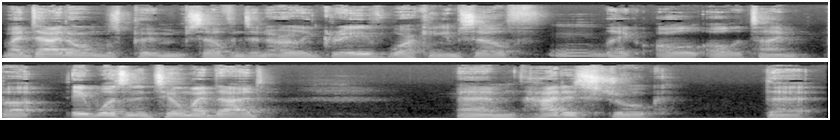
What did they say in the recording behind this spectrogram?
my dad almost put himself into an early grave, working himself mm. like all, all the time. But it wasn't until my dad um, had his stroke that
